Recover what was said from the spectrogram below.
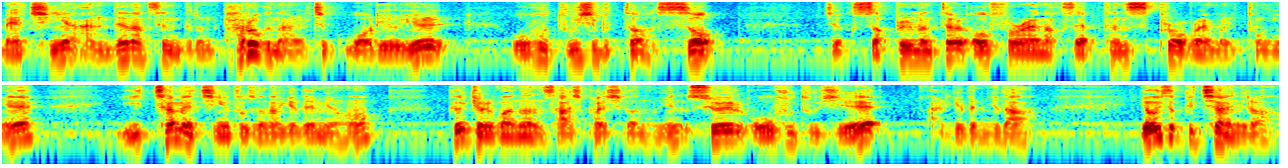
matching이 안 된 학생들은 바로 그날 즉 월요일 오후 2시부터 SOAP 즉 Supplemental Offer and Acceptance Program을 통해 2차 매칭에 도전하게 되며 그 결과는 48시간 후인 수요일 오후 2시에 알게 됩니다. 여기서 끝이 아니라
